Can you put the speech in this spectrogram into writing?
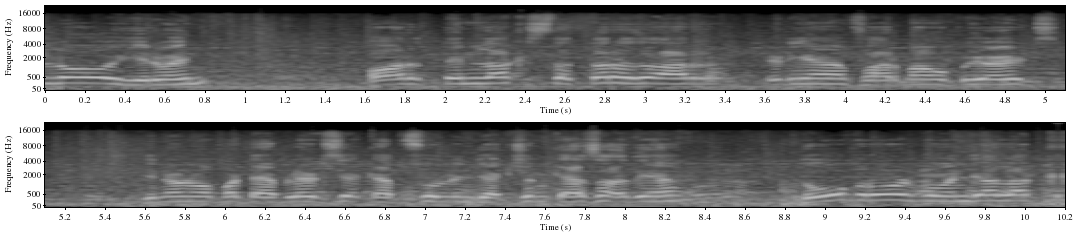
ਕਿਲੋ ਹੀਰੋਇਨ ਔਰ 377000 ਜਿਹੜੀਆਂ ਫਾਰਮਾ ਓਪੀਓਇਡਸ ਜਿਨ੍ਹਾਂ ਨੂੰ ਆਪਾਂ ਟੈਬਲੇਟਸ ਜਾਂ ਕੈਪਸੂਲ ਇੰਜੈਕਸ਼ਨ ਕਹਿ ਸਕਦੇ ਹਾਂ 2 ਕਰੋੜ 52 ਲੱਖ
